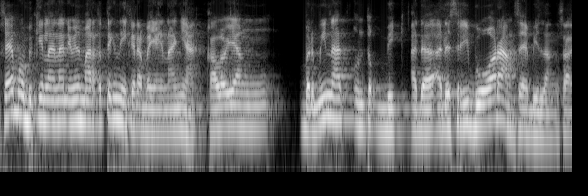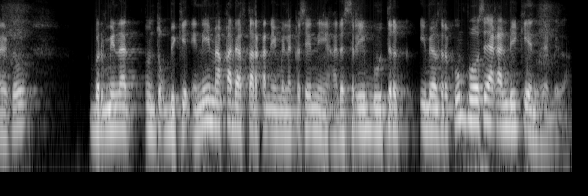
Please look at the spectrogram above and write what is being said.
saya mau bikin layanan email marketing nih karena banyak yang nanya. Kalau yang berminat untuk ada ada seribu orang saya bilang saat itu berminat untuk bikin ini maka daftarkan emailnya ke sini. Ada seribu ter, email terkumpul saya akan bikin saya bilang.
